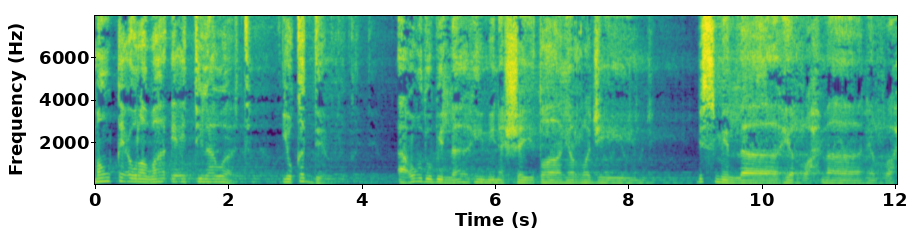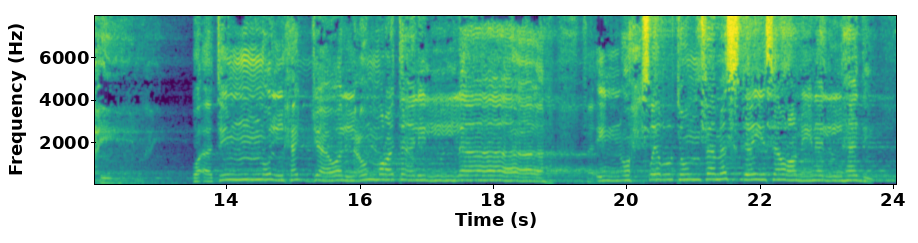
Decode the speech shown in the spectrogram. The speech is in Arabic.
موقع روائع التلاوات يقدم أعوذ بالله من الشيطان الرجيم. بسم الله الرحمن الرحيم. وأتموا الحج والعمرة لله فإن أحصرتم فما استيسر من الهدي.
